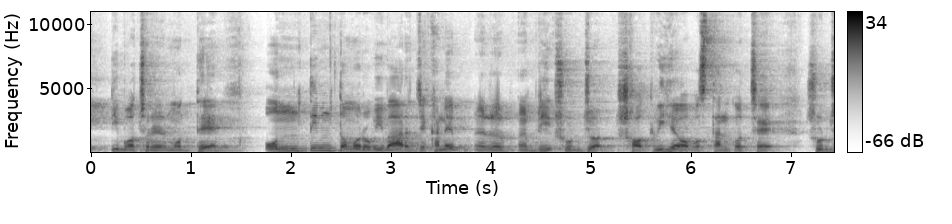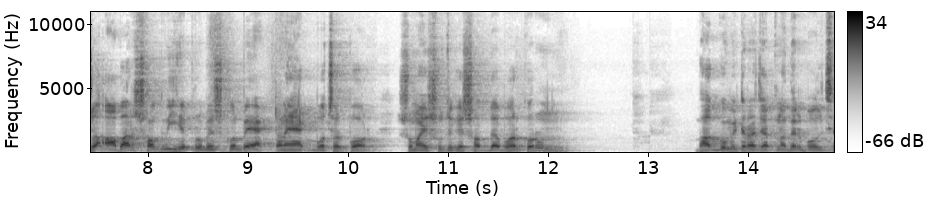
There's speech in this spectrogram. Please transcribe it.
একটি বছরের মধ্যে অন্তিমতম রবিবার যেখানে সূর্য স্বগৃহে অবস্থান করছে। সূর্য আবার স্বগৃহে প্রবেশ করবে একটানা এক বছর পর। সময় সুযোগে সদ্ব্যবহার করুন। ভাগ্যমিটার আজ আপনাদের বলছে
